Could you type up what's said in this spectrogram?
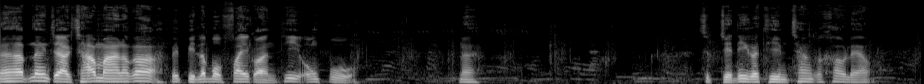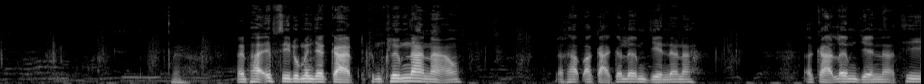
นะครับ เนื่องจากเช้ามาเราก็ไปปิดระบบไฟก่อนที่องค์ปู่นะ17นี่ก็ทีมช่างก็เข้าแล้วนะไปพา FC ดูบรรยากาศครึ้มๆหน้าหนาวนะครับ อากาศก็เริ่มเย็นแล้วนะ อากาศเริ่มเย็นแล้วที่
